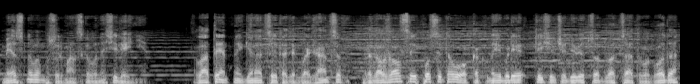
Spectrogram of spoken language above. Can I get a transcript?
местного мусульманского населения. Латентный геноцид азербайджанцев продолжался и после того, как в ноябре 1920 года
